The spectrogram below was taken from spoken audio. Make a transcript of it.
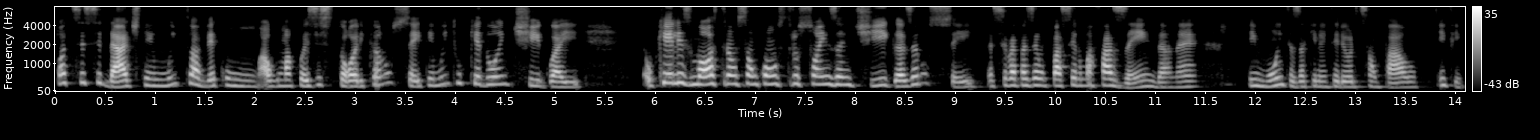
Pode ser cidade, tem muito a ver com alguma coisa histórica, eu não sei, tem muito o que do antigo aí. O que eles mostram são construções antigas, eu não sei. Você vai fazer um passeio numa fazenda, né? Tem muitas aqui no interior de São Paulo. Enfim,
